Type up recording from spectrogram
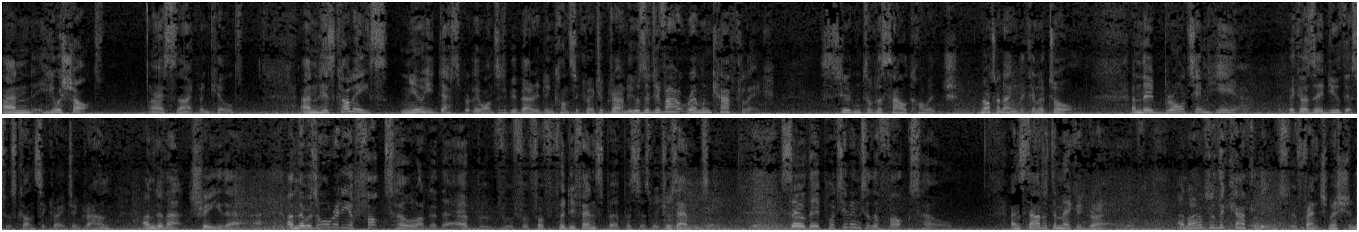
and he was shot, by a sniper, and killed. And his colleagues knew he desperately wanted to be buried in consecrated ground. He was a devout Roman Catholic, student of LaSalle College, not an Anglican at all, and they brought him here because they knew this was consecrated ground, under that tree there. And there was already a foxhole under there for, for, for defence purposes, which was empty. So they put him into the foxhole and started to make a grave. And out of the Catholic uh, French mission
